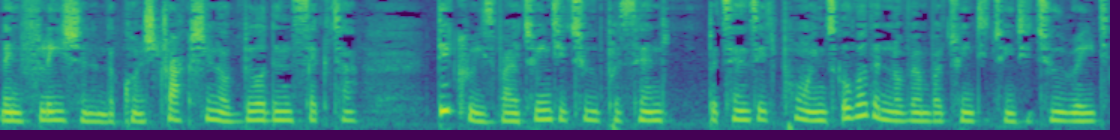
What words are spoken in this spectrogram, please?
The inflation in the construction of building sector decreased by 22 percentage points over the November 2022 rate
